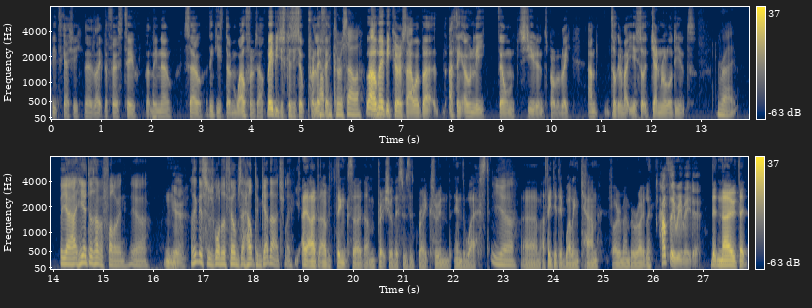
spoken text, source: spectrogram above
Beat Takeshi. They're like the first two that they know. So I think he's done well for himself. Maybe just because he's so Apart from prolific. Kurosawa. Well, maybe Kurosawa, but I think only film students probably. I'm talking about your sort of general audience. Right. But yeah, he does have a following. Yeah. Mm. Yeah. I think this was one of the films that helped him get that actually. I, I, I would think so. I'm pretty sure this was his breakthrough in, in the West. Yeah. Um, I think it did well in Cannes, if I remember rightly. Have they remade it? that no that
